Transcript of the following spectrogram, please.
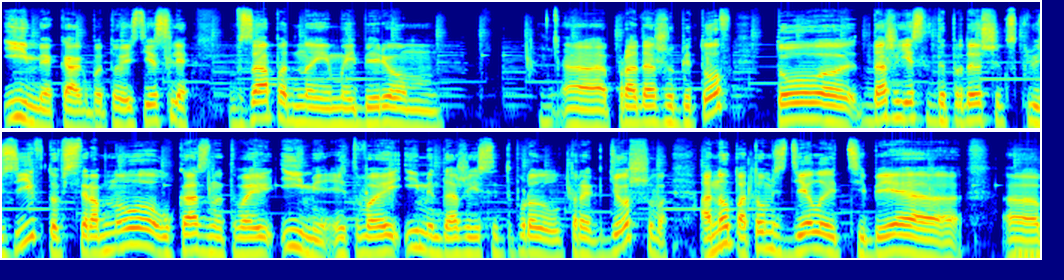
имя, как бы. То есть, если в западной мы берем э, продажу битов, то даже если ты продаешь эксклюзив, то все равно указано твое имя. И твое имя, даже если ты продал трек дешево, оно потом сделает тебе э,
